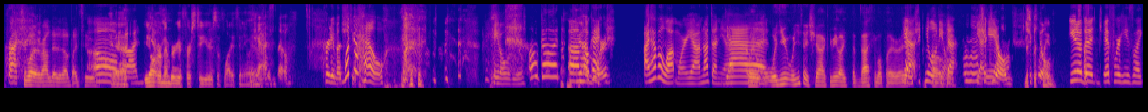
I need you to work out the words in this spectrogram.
She Practically. wanted to round it up by two. Oh Yeah. God. You don't Yeah. remember your first two years of life anyway. Yeah, so pretty much. What two- the hell? I hate all of you. Oh God. Um, you okay, more? I have a lot more. Yeah, I'm not done yet. Yeah. When you when you say Shaq, you mean like the basketball player, right? Yeah, Yeah. Shaquille Oh, O'Neal. okay. Yeah. Mhm, Yeah, yeah, yeah. Shaquille. Mr. Shaquille. You know the GIF where he's like,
